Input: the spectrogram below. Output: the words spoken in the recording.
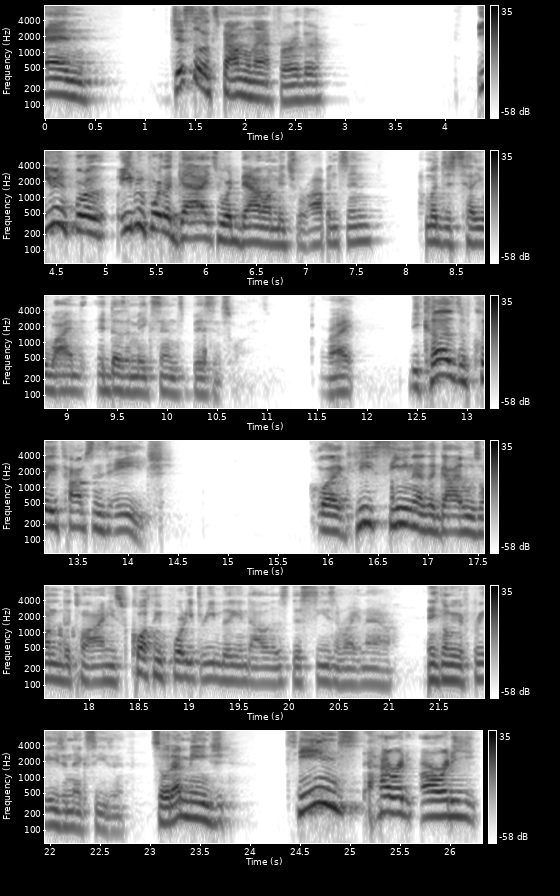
and just to expound on that further, even for even for the guys who are down on Mitchell Robinson, I'm gonna just tell you why it doesn't make sense business wise. Right? Because of Klay Thompson's age. Like he's seen as a guy who's on the decline. He's costing $43 million this season right now. And he's gonna be a free agent next season. So that means teams already already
